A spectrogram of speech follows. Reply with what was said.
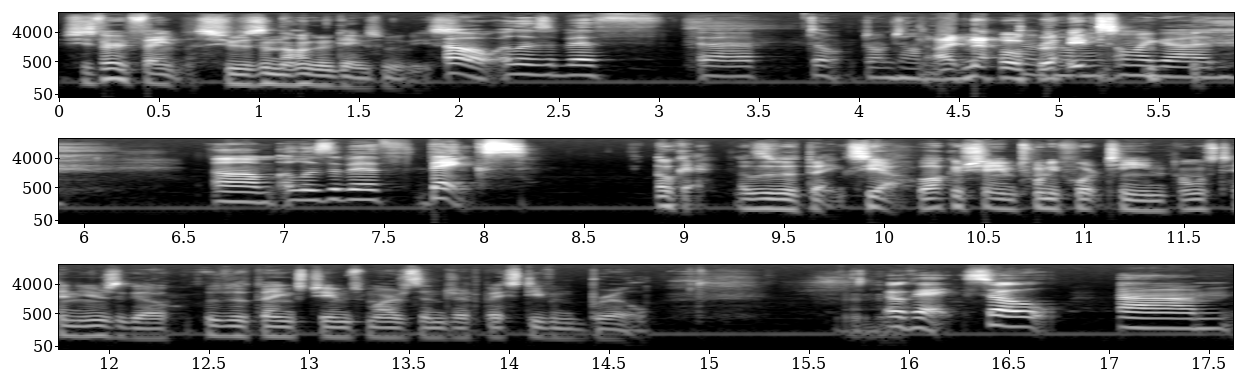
she's very famous. She was in the Hunger Games movies. oh Elizabeth. Uh, don't don't tell me. I know, Don't right? Oh my god. Um, Elizabeth Banks. Okay, Elizabeth Banks. Yeah, Walk of Shame, 2014, almost 10 years ago. Elizabeth Banks, James Marsden, directed by Steven Brill. Okay, so um,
